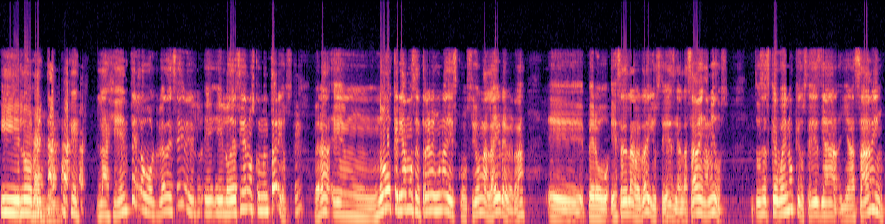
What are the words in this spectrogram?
Y lo reitero porque la gente lo volvió a decir y, lo decía en los comentarios, ¿verdad? Em, no queríamos entrar en una discusión al aire, ¿verdad? Eh, pero esa es la verdad y ustedes ya la saben, amigos. Entonces, qué bueno que ustedes ya, ya saben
